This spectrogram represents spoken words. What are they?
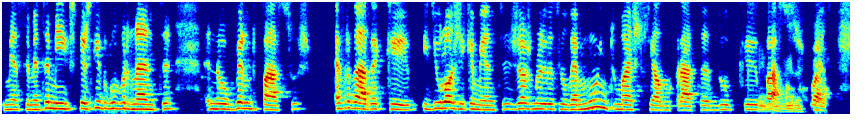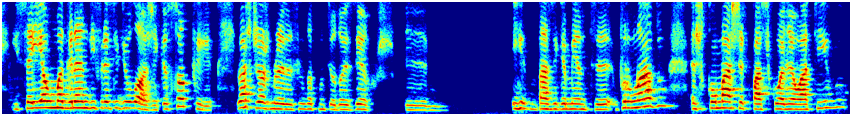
imensamente amigos, ter sido governante no governo de Passos, a verdade é que, ideologicamente, Jorge Moreira da Silva é muito mais social-democrata do que Sim, Passos Coelho. Isso aí é uma grande diferença ideológica. Só que eu acho que Jorge Moreira da Silva cometeu dois erros. Eh, basicamente, por um lado, as como acha que Passos Coelho é o ativo,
